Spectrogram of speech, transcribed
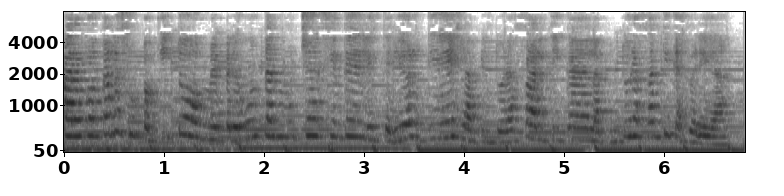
Para contarles un poquito, me preguntan mucha gente del exterior qué es la pintura fáltica. La pintura fáltica es brea.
